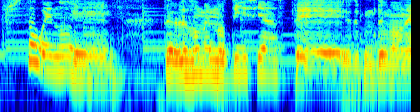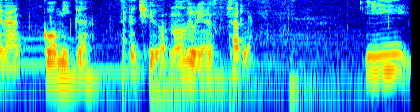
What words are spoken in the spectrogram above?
pues está bueno. te resumen noticias de una manera cómica. Está chido, ¿no? Deberían escucharlo. Y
